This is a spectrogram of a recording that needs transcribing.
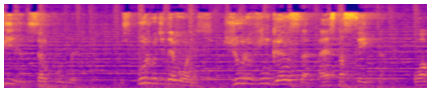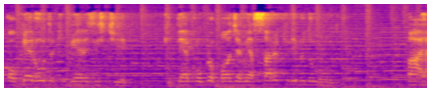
filho de Sankuber, expurgo de demônios, juro vingança a esta seita ou a qualquer outra que vier a existir, que tenha como propósito de ameaçar o equilíbrio do mundo. Pai,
